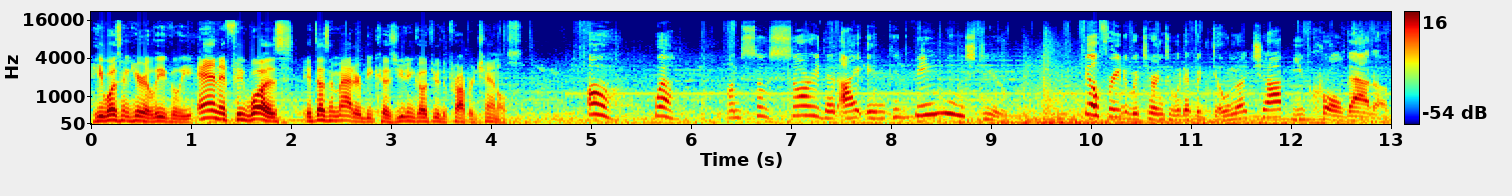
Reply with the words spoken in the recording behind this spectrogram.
he wasn't here illegally, and if he was, it doesn't matter because you didn't go through the proper channels. Oh, well, I'm so sorry that I inconvenienced you. Feel free to return to whatever donut shop you crawled out of.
